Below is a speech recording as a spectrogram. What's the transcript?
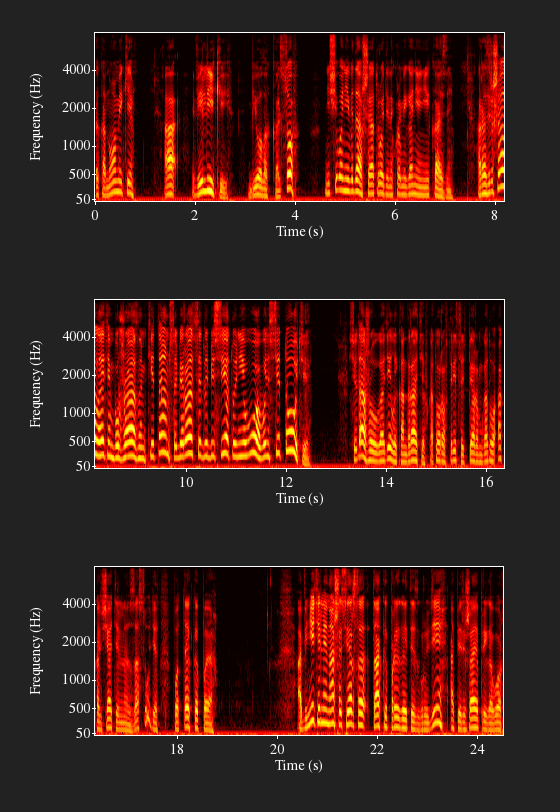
экономике, а Великий биолог Кольцов, ничего не видавший от родины, кроме гонений и казни, разрешал этим буржуазным китам собираться для бесед у него в институте. Сюда же угодил и Кондратьев, которого в 1931 году окончательно засудят по ТКП. Обвинительное наше сердце так и прыгает из груди, опережая приговор.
